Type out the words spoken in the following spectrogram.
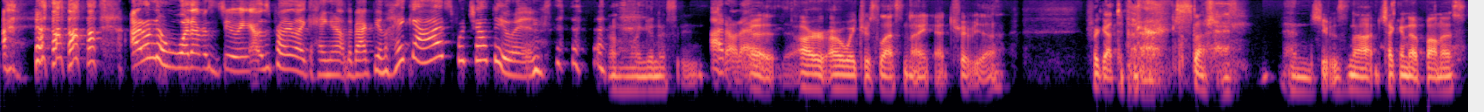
I don't know what I was doing. I was probably like hanging out in the back, being like, "Hey guys, what y'all doing?" oh my goodness! I don't know. Uh, our our waitress last night at trivia forgot to put her stuff in, and she was not checking up on us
